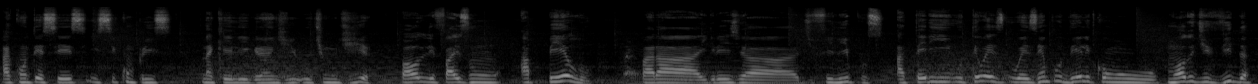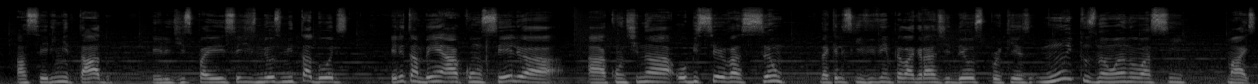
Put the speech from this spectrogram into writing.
acontecesse e se cumprisse naquele grande último dia. Paulo lhe faz um apelo para a igreja de Filipos a terem o, teu, o exemplo dele como modo de vida a ser imitado. Ele diz para eles, sejam meus imitadores. Ele também aconselha a, a contínua observação daqueles que vivem pela graça de Deus, porque muitos não andam assim mais.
